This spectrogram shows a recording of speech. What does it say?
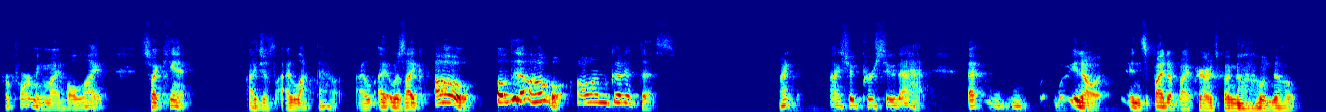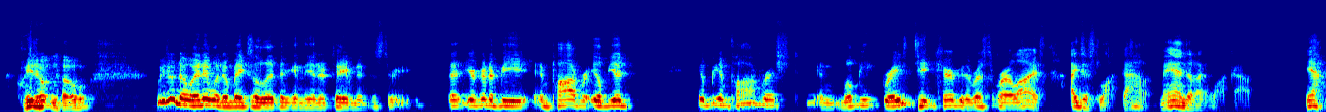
performing my whole life. So I can't I just I lucked out. I it was like, oh, oh, oh, oh, I'm good at this. I I should pursue that. Uh, you know, in spite of my parents going, oh no, we don't know. We don't know anyone who makes a living in the entertainment industry. That you're going to be impoverished. You'll be a, you'll be impoverished, and we'll be raised, taking care of you the rest of our lives. I just lucked out. Man, did I luck out. Yeah.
